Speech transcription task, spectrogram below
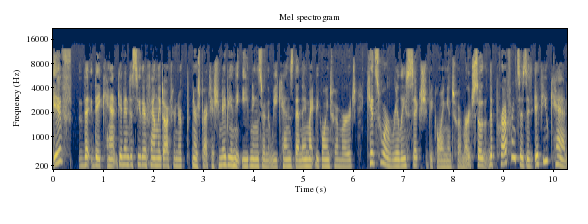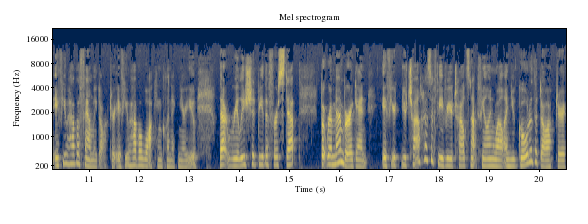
if they can't get in to see their family doctor nurse practitioner maybe in the evenings or in the weekends then they might be going to emerge. Kids who are really sick should be going into emerge. So the preference is, if you can if you have a family doctor if you have a walk-in clinic near you that really should be the first step. But remember again if your, your child has a fever, your child's not feeling well, and you go to the doctor,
